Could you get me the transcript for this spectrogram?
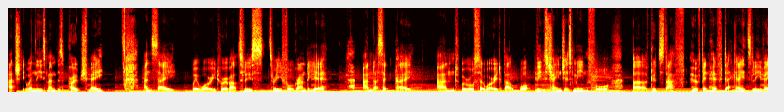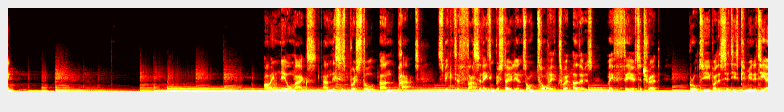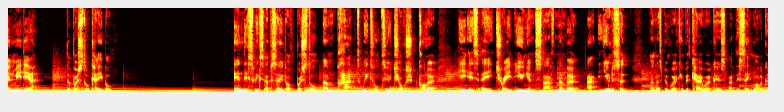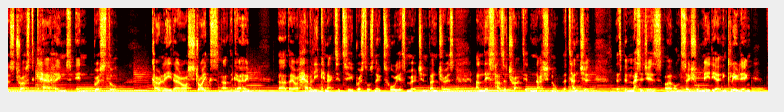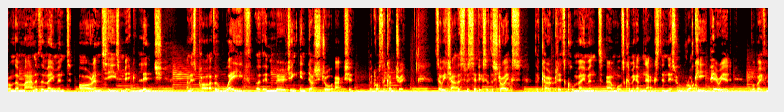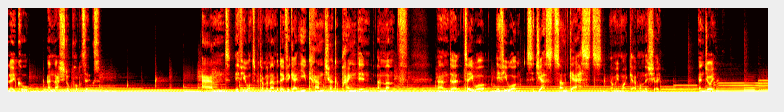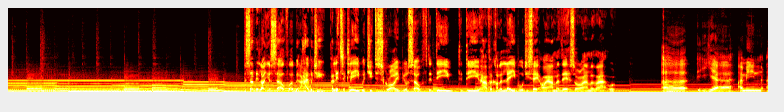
actually, when these members approach me and say, we're worried we're about to lose three, four grand a year and our sick pay. And we're also worried about what these changes mean for uh, good staff who have been here for decades leaving. I'm Neil Maggs, and this is Bristol Unpacked, speaking to fascinating Bristolians on topics where others may fear to tread. Brought to you by the city's community owned media, the Bristol Cable. In this week's episode of Bristol Unpacked, we talk to Josh Connor. He is a trade union staff member at Unison and has been working with care workers at the St Monica's Trust care homes in Bristol. Currently, there are strikes at the care home. Uh, they are heavily connected to Bristol's notorious merchant venturers, and this has attracted national attention. There's been messages uh, on social media, including from the man of the moment, RMT's Mick Lynch, and it's part of a wave of emerging industrial action across the country. So we chat the specifics of the strikes, the current political moment, and what's coming up next in this rocky period for both local and national politics. And if you want to become a member, don't forget you can chuck a pound in a month. And uh, tell you what, if you want, suggest some guests and we might get them on this show. Enjoy. For somebody like yourself, how would you politically would you describe yourself? Do you do you have a kind of label? Do you say I am a this or I am a that? Or uh, yeah. I mean,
